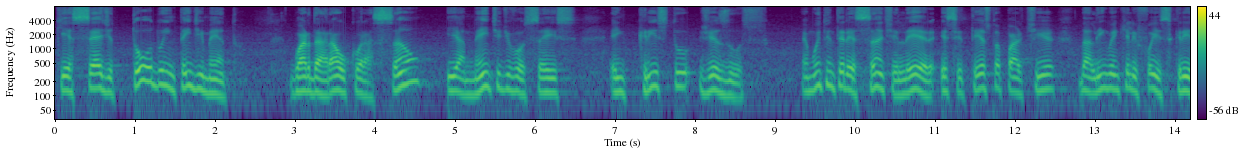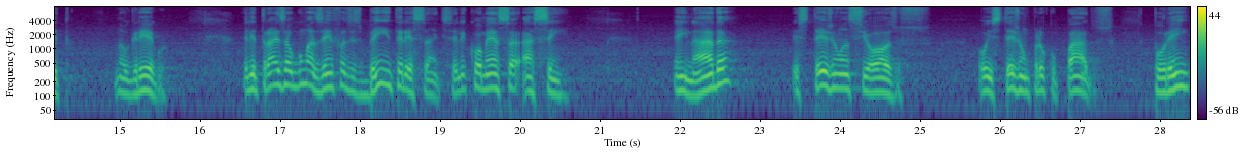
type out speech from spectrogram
que excede todo o entendimento, guardará o coração e a mente de vocês em Cristo Jesus. É muito interessante ler esse texto a partir da língua em que ele foi escrito, no grego. Ele traz algumas ênfases bem interessantes. Ele começa assim: Em nada estejam ansiosos ou estejam preocupados, porém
